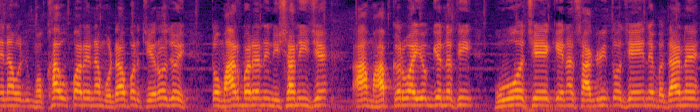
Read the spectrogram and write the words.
એના મોખા ઉપર એના મોઢા ઉપર ચહેરો જોઈ તો માર મર્યાની નિશાની છે. આ માફ કરવા યોગ્ય નથી. ભૂવો છે કે એના સાગરીતો છે એને બધાને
